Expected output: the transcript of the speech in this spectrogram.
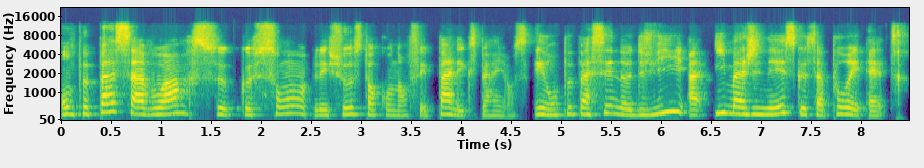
on ne peut pas savoir ce que sont les choses tant qu'on n'en fait pas l'expérience. Et on peut passer notre vie à imaginer ce que ça pourrait être.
